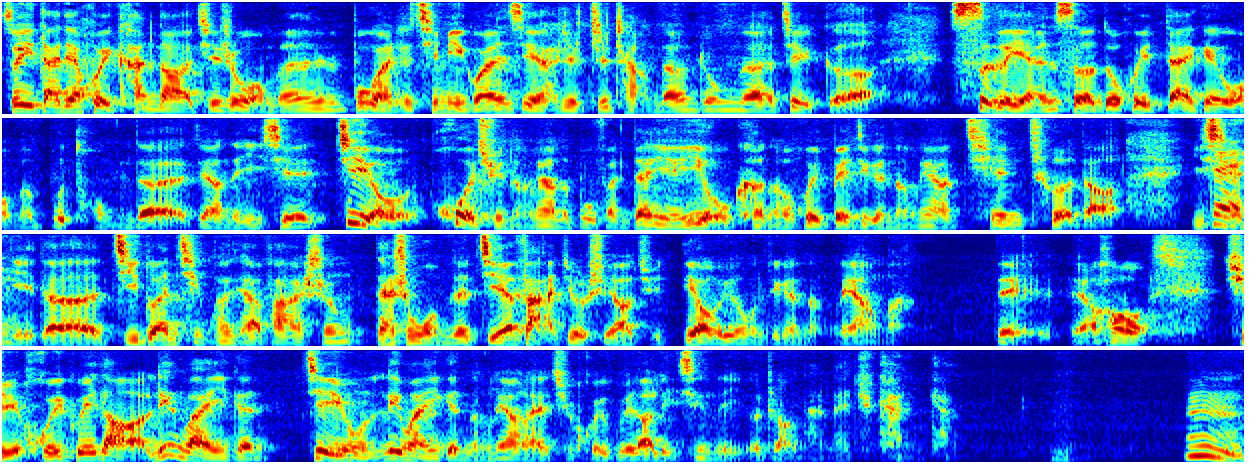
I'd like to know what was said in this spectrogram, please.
所以大家会看到，其实我们不管是亲密关系还是职场当中的这个四个颜色，都会带给我们不同的这样的一些，既有获取能量的部分，但也有可能会被这个能量牵扯到一些你的极端情况下发生。但是我们的解法就是要去调用这个能量嘛。对，然后去回归到另外一个，借用另外一个能量来去回归到理性的一个状态来去看一看，嗯嗯，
